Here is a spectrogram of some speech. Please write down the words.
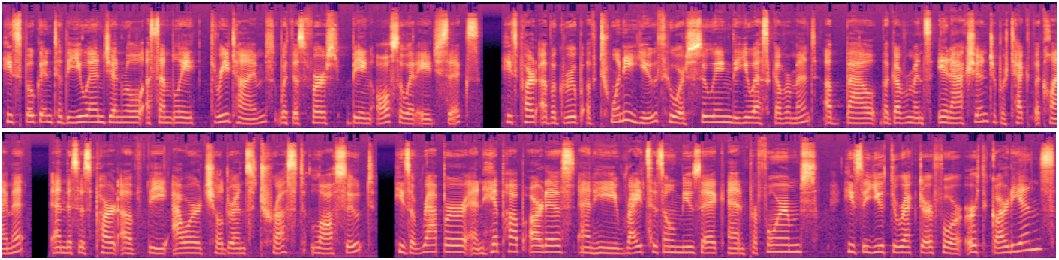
He's spoken to the UN General Assembly three times, with his first being also at age six. He's part of a group of 20 youth who are suing the US government about the government's inaction to protect the climate. And this is part of the Our Children's Trust lawsuit. He's a rapper and hip hop artist, and he writes his own music and performs. He's the youth director for Earth Guardians,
